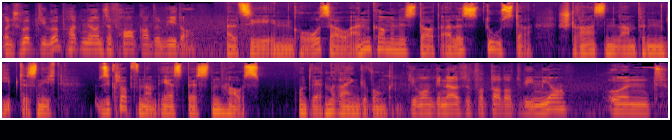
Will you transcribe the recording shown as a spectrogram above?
Und schwuppdiwupp hatten wir unsere Fahrkarte wieder. Als sie in Großau ankommen, ist dort alles duster. Straßenlampen gibt es nicht. Sie klopfen am erstbesten Haus und werden reingewunken. Die waren genauso verdattert wie mir und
